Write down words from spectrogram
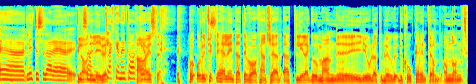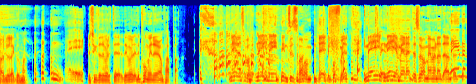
Eh, lite sådär, eh, Glad i livet. klackarna i taket. Ja, just det. Och, och du tyckte heller inte att det var kanske att, att lilla gumman eh, gjorde att du blev, du kokade inte om, om någon sa lilla gumman. Nej. Du tyckte att det var lite, det, var, det påminner dig om pappa. nej, alltså, nej, nej, inte så. Va? Nej, det påminner, nej, nej, jag menar inte så. Men jag menar att, att, Nej, men,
